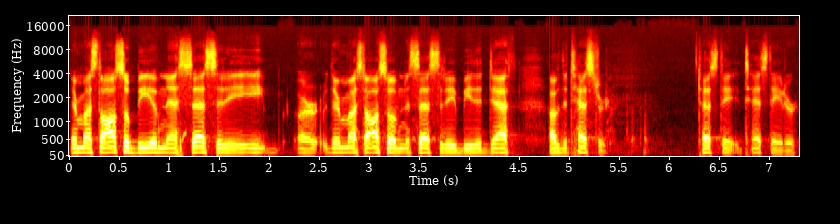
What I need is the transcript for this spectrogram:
there must also be of necessity, or there must also of necessity be the death of the tester, testator.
